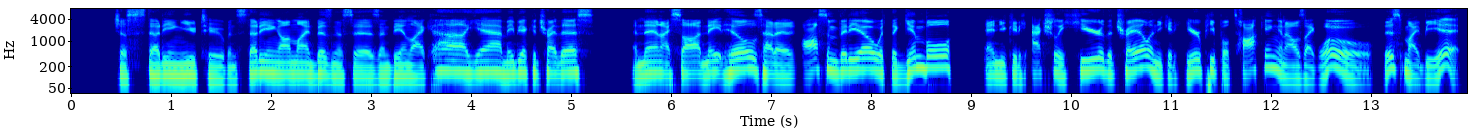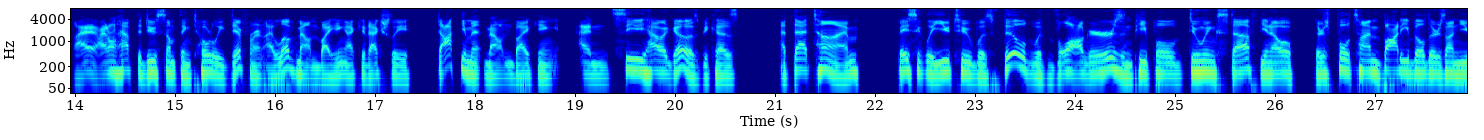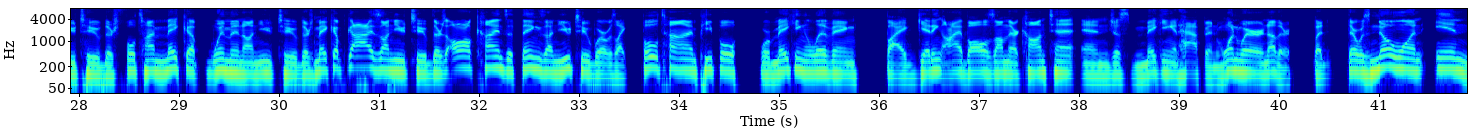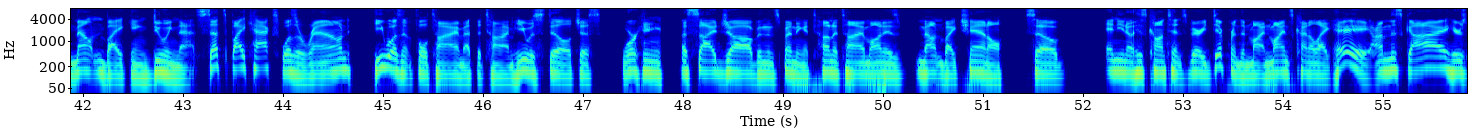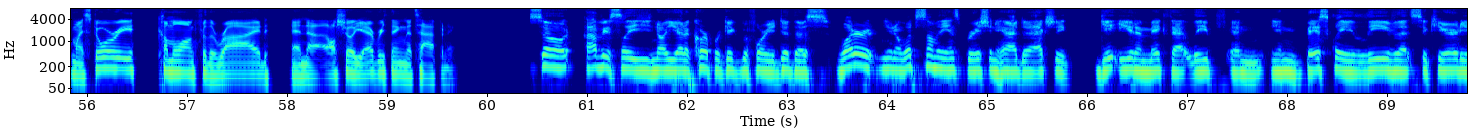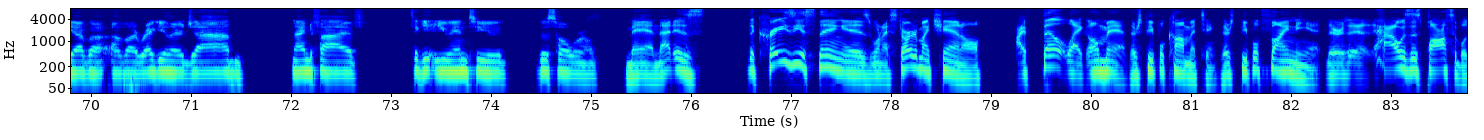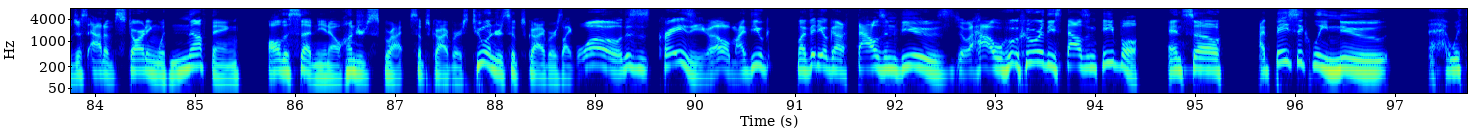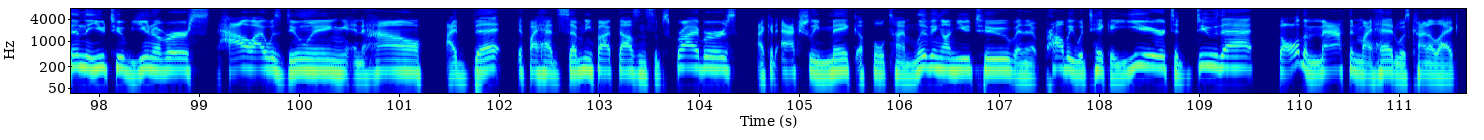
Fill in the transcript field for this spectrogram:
just studying YouTube and studying online businesses and being like, ah, yeah, maybe I could try this. And then I saw Nate Hills had an awesome video with the gimbal and you could actually hear the trail and you could hear people talking. And I was like, whoa, this might be it. I, I don't have to do something totally different. I love mountain biking. I could actually document mountain biking and see how it goes because at that time, basically YouTube was filled with vloggers and people doing stuff. You know, there's full time bodybuilders on YouTube. There's full time makeup women on YouTube. There's makeup guys on YouTube. There's all kinds of things on YouTube where it was like full time people were making a living by getting eyeballs on their content and just making it happen one way or another. But there was no one in mountain biking doing that. Seth's Bike Hacks was around. He wasn't full time at the time. He was still just working a side job and then spending a ton of time on his mountain bike channel. So and you know his content's very different than mine. Mine's kind of like hey i'm this guy. Here's my story. Come along for the ride and uh, i'll show you everything that's happening. So obviously you know you had a corporate gig before you did this. What are you know what's some of the inspiration you had to actually get you to make that leap and and basically leave that security of a of a regular job nine to five to get you into this whole world? Man that is the craziest thing is when i started my channel I felt like, oh man, there's people commenting, there's people finding it. There's how is this possible? Just out of starting with nothing, all of a sudden, you know, 100 scri- subscribers, 200 subscribers, like, whoa, this is crazy. Oh, my view, my video got a thousand views. How, who, who are these thousand people? And so I basically knew eh, within the YouTube universe how I was doing and how I bet if I had 75,000 subscribers, I could actually make a full time living on YouTube. And then it probably would take a year to do that. all the math in my head was kind of like,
